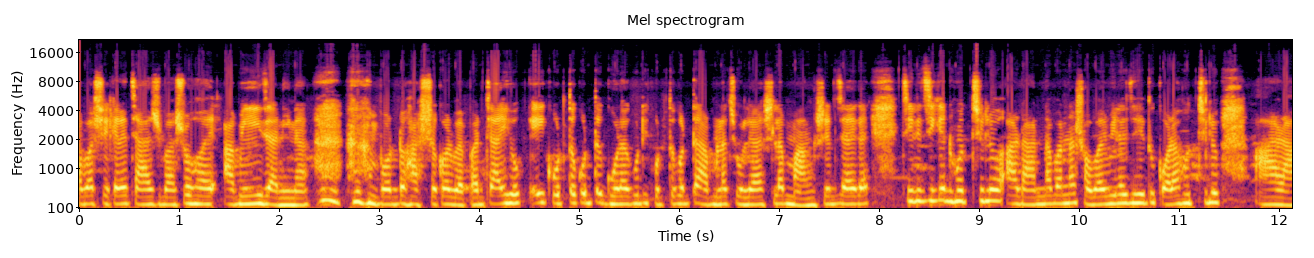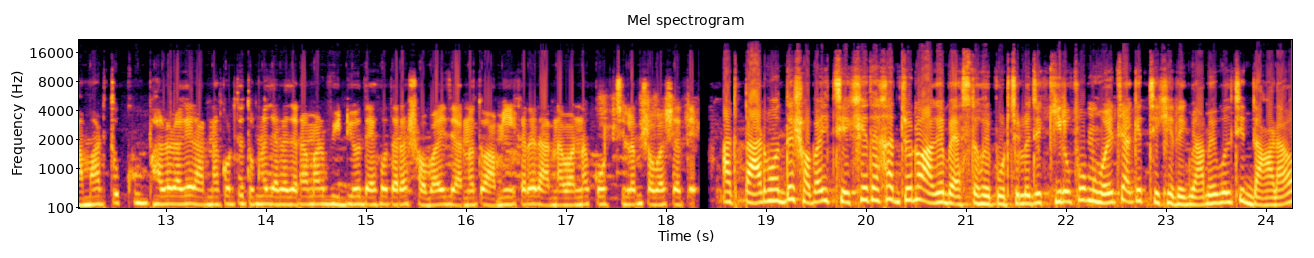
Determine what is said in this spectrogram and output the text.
আবার সেখানে চাষবাসও হয়, আমিই জানি না। বড্ড হাস্যকর ব্যাপার। যাই হোক, এই করতে করতে, ঘোরাঘুরি করতে করতে আমরা চলে আসলাম মাংসের জায়গায়। চিলি চিকেন হচ্ছিল আর রান্না বান্না সবাই মিলে যেহেতু করা হচ্ছিল, আর আমার তো খুব ভালো লাগে রান্না করতে। তোমরা যারা যারা আমার ভিডিও দেখো, তারা সবাই জানো। তো আমি এখানে রান্না বান্না করছিলাম সবার সাথে। আর তার মধ্যে সবাই চেখে দেখার জন্য আগে ব্যস্ত হয়ে পড়ছিল যে কীরকম হয়েছে, আগে চেখে দেখবে। আমি বলছি, দাঁড়াও,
